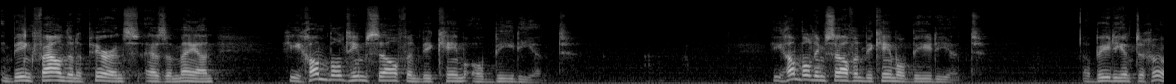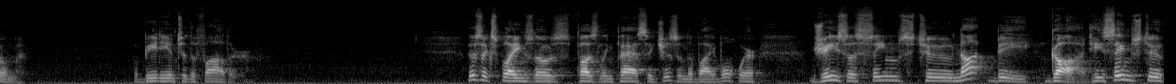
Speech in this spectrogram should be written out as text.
In being found in appearance as a man, he humbled himself and became obedient. He humbled himself and became obedient. Obedient to whom? Obedient to the Father. This explains those puzzling passages in the Bible where Jesus seems to not be God. He seems to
